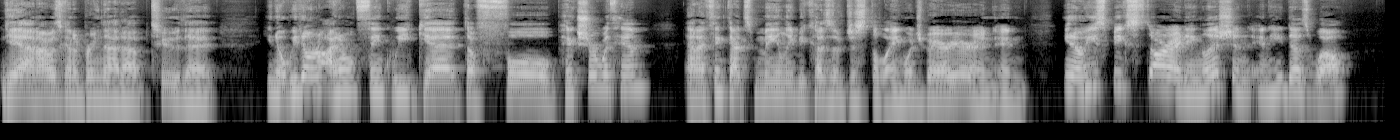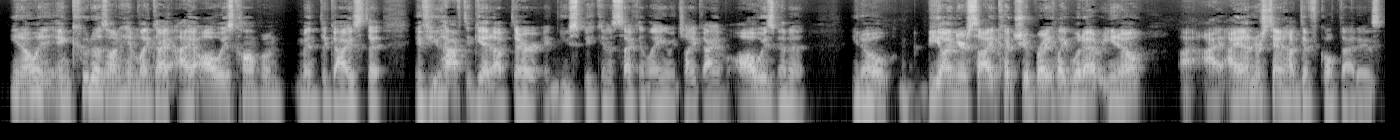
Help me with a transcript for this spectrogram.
Yeah. And I was going to bring that up too that, you know, we don't, I don't think we get the full picture with him. And I think that's mainly because of just the language barrier. And, and you know, he speaks all right English and, and he does well you know, and, and, kudos on him. Like I, I always compliment the guys that if you have to get up there and you speak in a second language, like I am always gonna, you know, be on your side, cut you a break, like whatever, you know. I, I understand how difficult that is.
